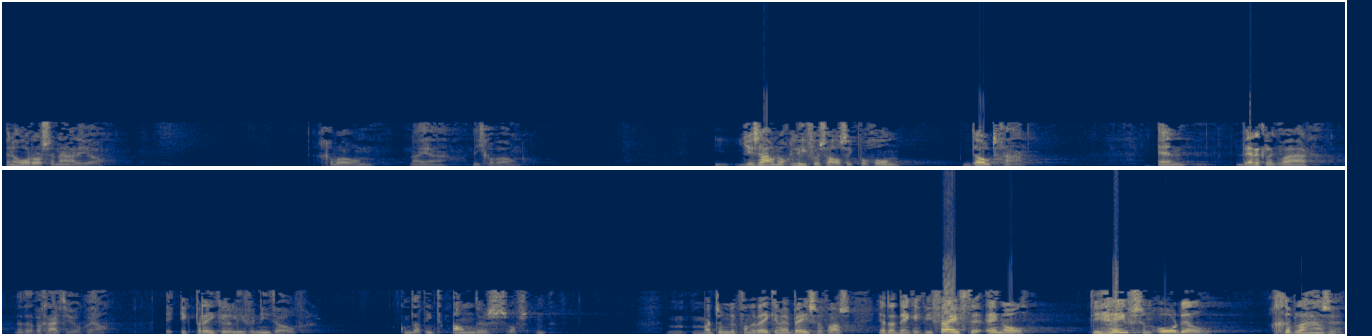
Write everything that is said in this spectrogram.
Een horrorscenario. Gewoon, nou ja, niet gewoon. Je zou nog liever, zoals ik begon, doodgaan. En werkelijk waar, nou dat begrijpt u ook wel. Ik preek er liever niet over. Komt dat niet anders? Of, maar toen ik van de week ermee bezig was, ja dan denk ik, die vijfde engel, die heeft zijn oordeel geblazen.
